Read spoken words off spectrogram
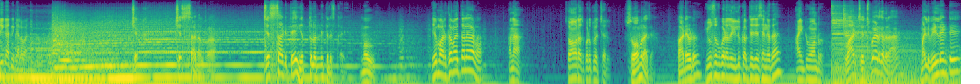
గౌరీ గారిని కలవాలి. చెక్. చెస్ ఆడలరా. చెస్ ఆడితే ఎత్తులన్నీ తెలుస్తాయి. మౌ. ఏం అర్థమైతలేదన్నా అన్నా సోమరాజు కొడుకులు వచ్చారు. సోమరాజా? వాడేవాడు? యూసుఫ్ గూడలో ఇల్లు కబ్జా చేశాం కదా ఆ ఇంటి ఓనరు. వాడు చచ్చిపోయాడు కదరా. మళ్ళీ వీళ్ళేంటి?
